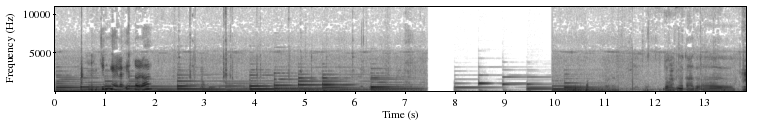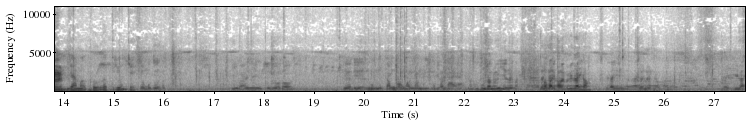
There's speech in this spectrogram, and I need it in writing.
9 ngày là ít rồi đó người ta ờ, ra mở cửa cô chú anh chị Không có cửa thôi. Chị bãi đi tôi vô rồi. Thì để chống cổng rồi Không dám cái gì nữa Có vậy thôi với cái giấy đó. Cái giấy Đấy này. Giấy ghi lại.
